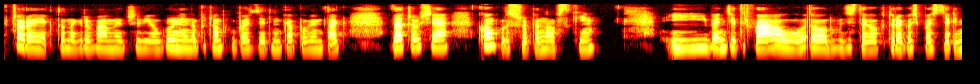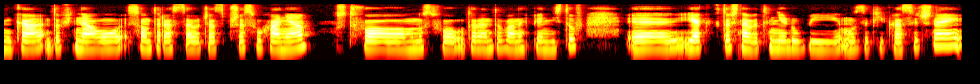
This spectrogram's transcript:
wczoraj, jak to nagrywamy, czyli ogólnie na początku października, powiem tak, zaczął się konkurs szopenowski i będzie trwał do 20 któregoś października do finału. Są teraz cały czas przesłuchania. Mnóstwo, mnóstwo utalentowanych pianistów. E, jak ktoś nawet nie lubi muzyki klasycznej,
